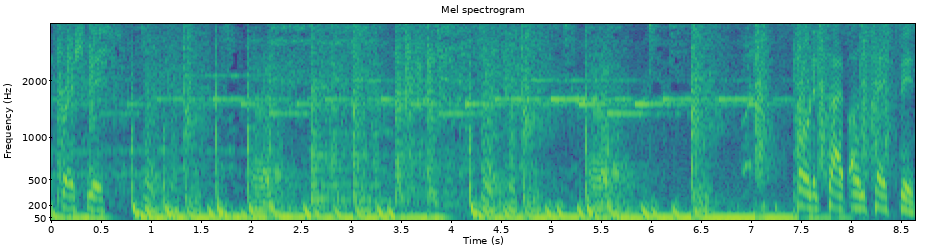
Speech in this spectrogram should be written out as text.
freshness. Prototype untested.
